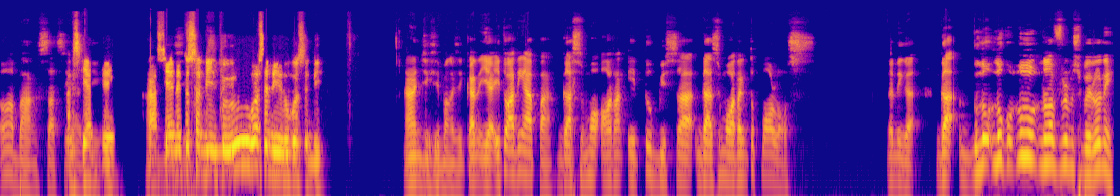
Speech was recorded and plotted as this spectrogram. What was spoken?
oh bangsat sih kasihan deh. Kasihan itu sedih itu gua sedih itu gua sedih. Anjing sih bang sih kan ya itu artinya apa? Gak semua orang itu bisa, gak semua orang itu polos. Nanti gak, gak lu lu lu, lu, film superhero nih,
